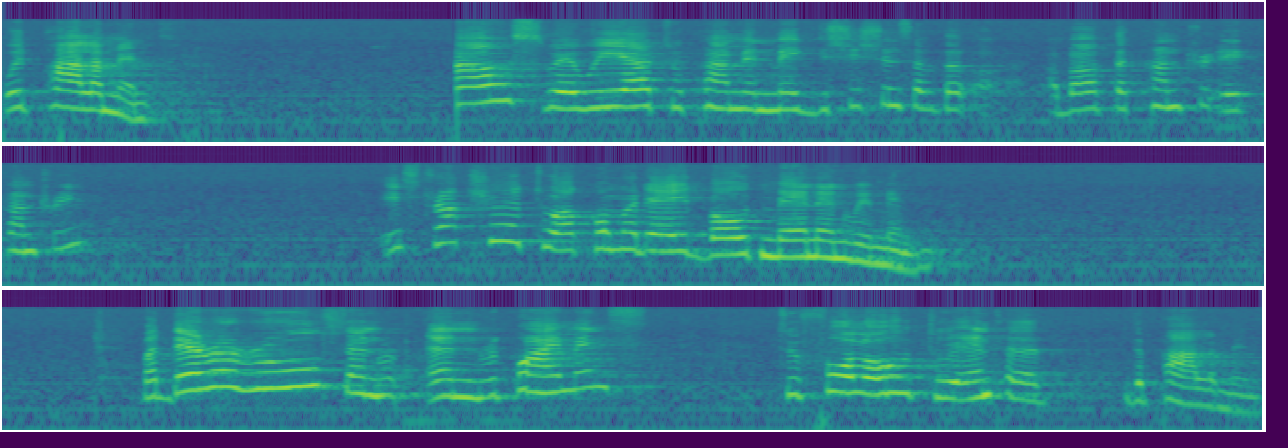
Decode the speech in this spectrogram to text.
with Parliament. House where we are to come and make decisions the, about the country, eh, country is structured to accommodate both men and women. But there are rules and, and requirements to follow to enter the parliament.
